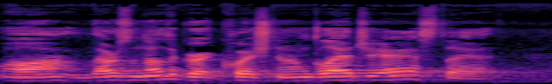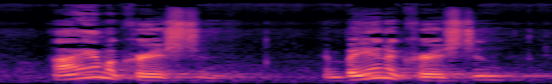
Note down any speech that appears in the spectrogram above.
Well, I, there's another great question. I'm glad you asked that. I am a Christian, and being a Christian,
